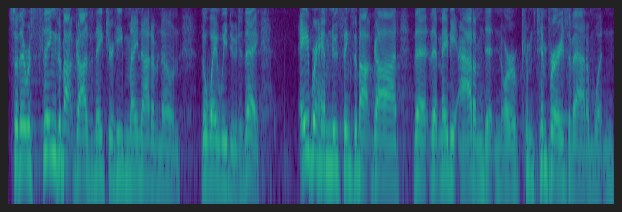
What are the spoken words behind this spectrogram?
So there was things about God's nature he may not have known the way we do today. Abraham knew things about God that, that maybe Adam didn't, or contemporaries of Adam wouldn't.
